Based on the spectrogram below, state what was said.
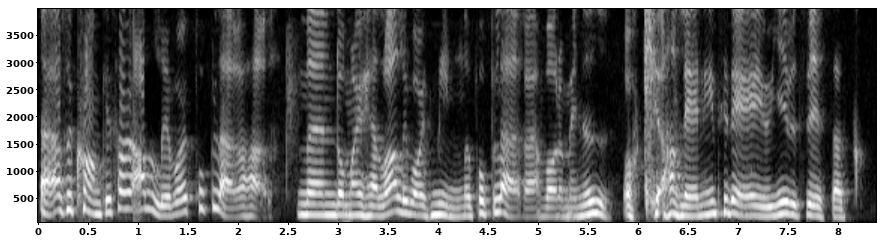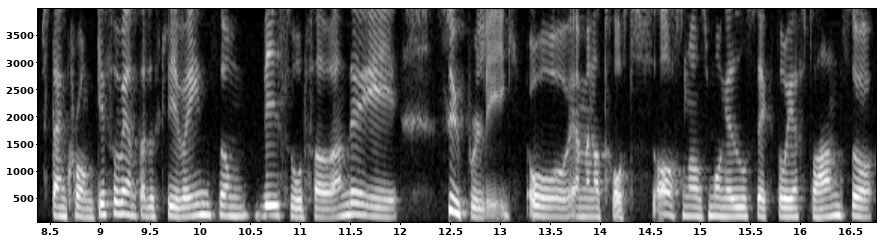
Alltså Kronkis har ju aldrig varit populära här. Men de har ju heller aldrig varit mindre populära än vad de är nu. Och anledningen till det är ju givetvis att Stan Kroenke förväntades kliva in som vice ordförande i Super League. Och jag menar trots Arsenals många ursäkter i efterhand så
